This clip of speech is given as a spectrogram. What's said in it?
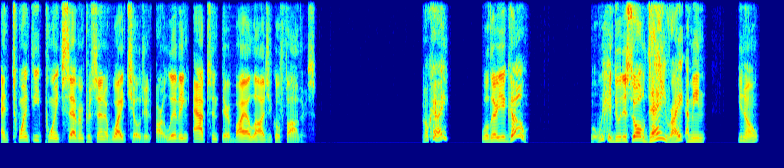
and 20.7% of white children are living absent their biological fathers. Okay, well, there you go. Well, we can do this all day, right? I mean, you know,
